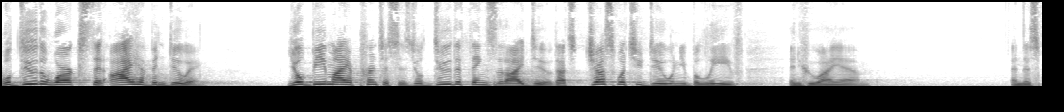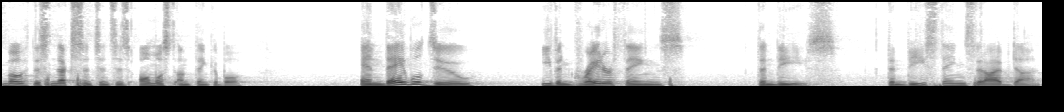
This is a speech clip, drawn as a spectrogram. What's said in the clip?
will do the works that I have been doing. You'll be my apprentices. You'll do the things that I do. That's just what you do when you believe in who I am. And this, mo- this next sentence is almost unthinkable. And they will do even greater things than these, than these things that I've done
